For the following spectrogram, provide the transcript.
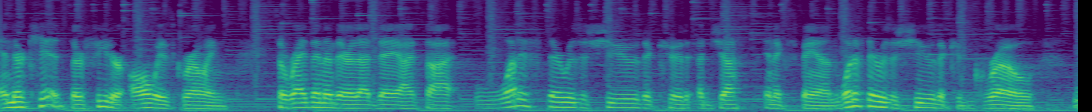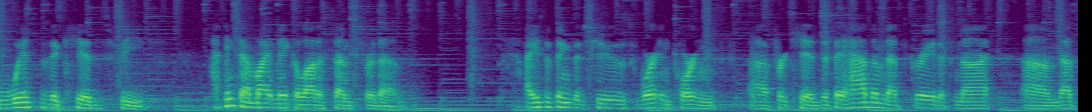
And they're kids, their feet are always growing. So, right then and there that day, I thought, what if there was a shoe that could adjust and expand? What if there was a shoe that could grow with the kids' feet? I think that might make a lot of sense for them. I used to think that shoes weren't important uh, for kids. If they had them, that's great. If not, um, that's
